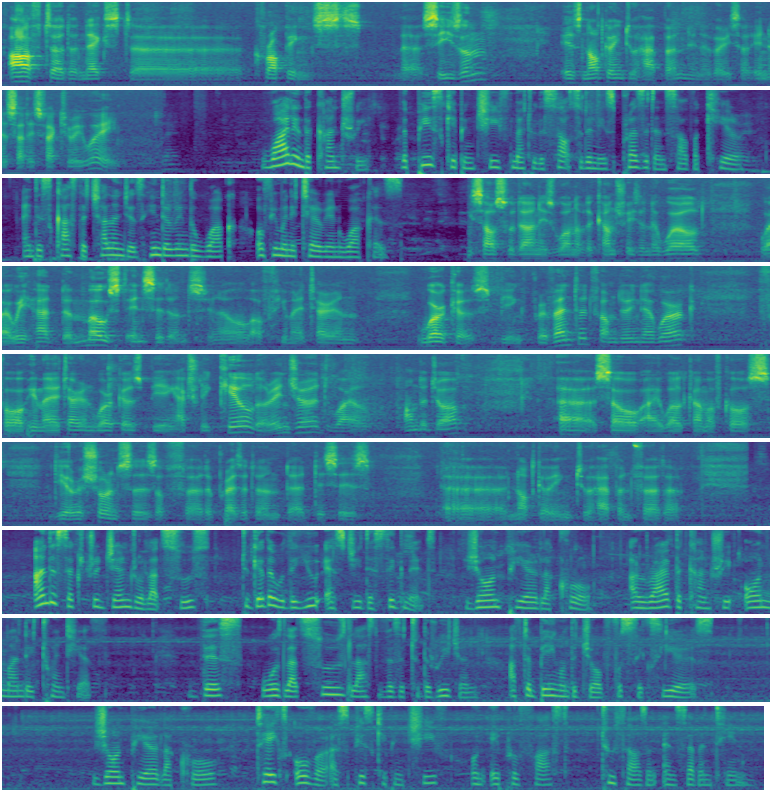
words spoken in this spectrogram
after the next uh, cropping uh, season is not going to happen in a very in a satisfactory way. While in the country, the peacekeeping chief met with the South Sudanese President Salva Kiir and discussed the challenges hindering the work of humanitarian workers. South Sudan is one of the countries in the world where we had the most incidents, you know, of humanitarian workers being prevented from doing their work, for humanitarian workers being actually killed or injured while on the job. Uh, so I welcome, of course, the assurances of uh, the President that this is uh, not going to happen further. Under Secretary General Ladsous, together with the USG designate Jean-Pierre Lacroix, arrived the country on Monday 20th. This was Ladsous's last visit to the region after being on the job for six years. Jean-Pierre Lacroix takes over as peacekeeping chief on April 1st, 2017.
